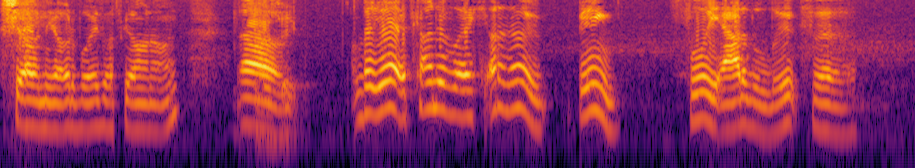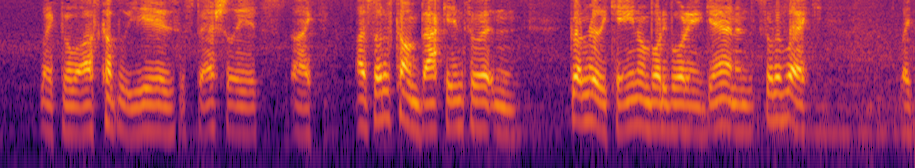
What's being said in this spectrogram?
Showing the older boys what's going on. Um, but yeah, it's kind of like I don't know, being fully out of the loop for like the last couple of years, especially. It's like I've sort of come back into it and gotten really keen on bodyboarding again, and sort of like like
